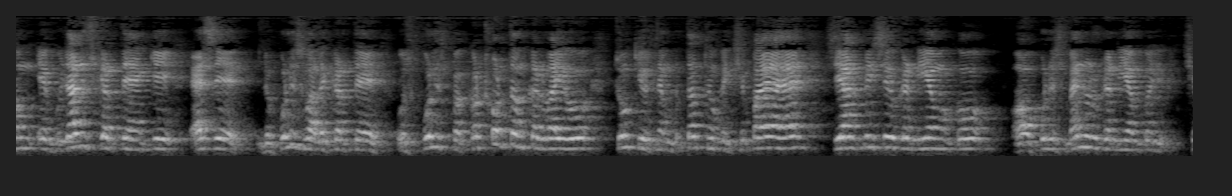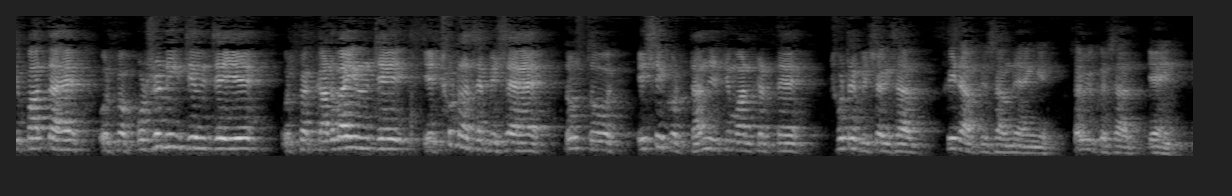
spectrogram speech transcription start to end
हम एक गुजारिश करते हैं कि ऐसे जो पुलिस वाले करते हैं, उस पुलिस पर कठोरतम कार्रवाई हो क्योंकि उसने तथ्यों को छिपाया है सीआरपीसी के नियम को और पुलिस मैनुअल का नियम को छिपाता है, उस पर प्रोसीडिंग चलनी चाहिए, उस पर कार्रवाई होनी चाहिए, ये छोटा सा विषय है। दोस्तों, इसी को ट्रांजिट डिमांड करते हैं। छोटे विषय के साथ फिर आपके सामने आएँगे। सभी के साथ जय हिंद।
